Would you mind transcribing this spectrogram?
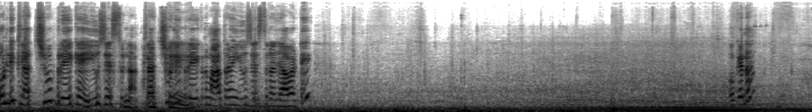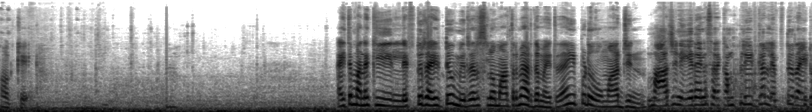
ఓన్లీ క్లచ్ బ్రేక్ యూజ్ చేస్తున్నా. క్లచ్. బ్రేక్ మాత్రమే యూజ్ చేస్తున్నా కాబట్టి ఓకేనా? ఓకే. అయితే మనకి లెఫ్ట్ రైట్ మిర్రర్స్లో మాత్రమే అర్థమవుతుందా? ఇప్పుడు మార్జిన్ మార్జిన్ ఏదైనా సరే కంప్లీట్గా లెఫ్ట్ రైట్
